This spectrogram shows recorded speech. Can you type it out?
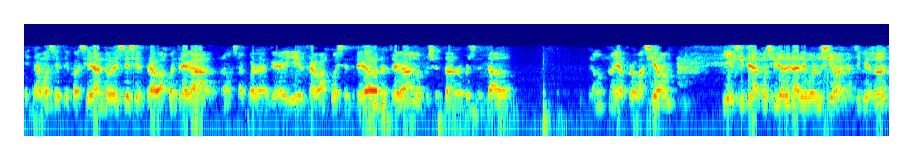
estamos este, considerando ese es el trabajo entregado, ¿no? ¿Se acuerdan que ahí el trabajo es entregado, no entregado, presentado, no presentado? No hay aprobación y existe la posibilidad de una devolución, así que nosotros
